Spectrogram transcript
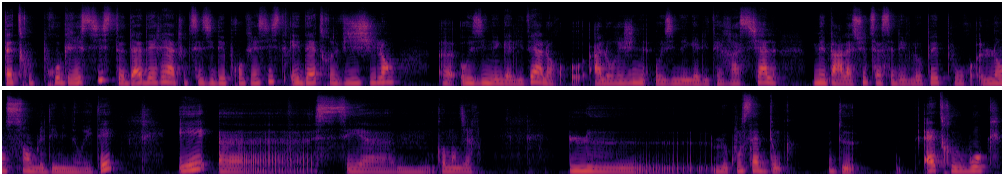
d'être progressiste, d'adhérer à toutes ces idées progressistes et d'être vigilant euh, aux inégalités, alors à l'origine aux inégalités raciales, mais par la suite ça s'est développé pour l'ensemble des minorités. Et euh, c'est, euh, comment dire, le, le concept donc de être woke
